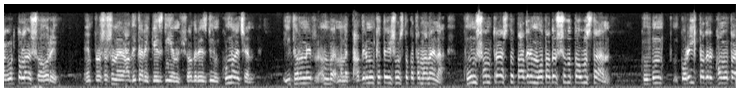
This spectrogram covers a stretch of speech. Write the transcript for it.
আগরতলা শহরে। প্রশাসনের আধিকারিক এসডিএম সদর এসডিএম খুন হয়েছেন। এই ধরনের মানে তাদের মুখে তো এই সমস্ত কথা মানায় না। খুন সন্ত্রাস তো তাদের মতাদর্শগত অবস্থান। খুন করেই তাদের ক্ষমতা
